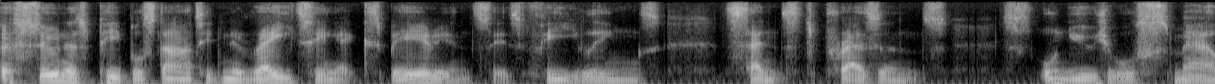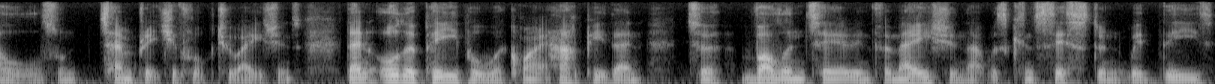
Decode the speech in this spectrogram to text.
as soon as people started narrating experiences, feelings, sensed presence, unusual smells and temperature fluctuations, then other people were quite happy then to volunteer information that was consistent with these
